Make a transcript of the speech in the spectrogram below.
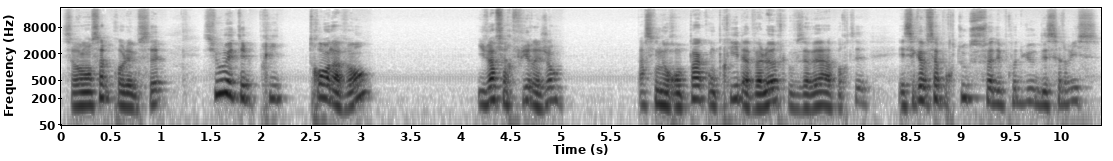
C'est vraiment ça le problème, c'est si vous mettez le prix trop en avant, il va faire fuir les gens. Parce qu'ils n'auront pas compris la valeur que vous avez à apporter. Et c'est comme ça pour tout, que ce soit des produits ou des services.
